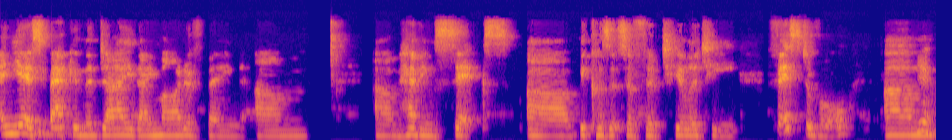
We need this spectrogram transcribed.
And yes, back in the day, they might have been um, um, having sex uh, because it's a fertility festival. Um, yeah.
